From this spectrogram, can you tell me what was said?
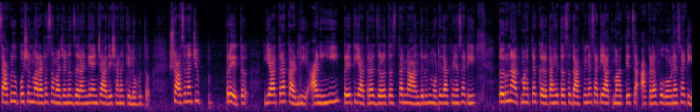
साखळी उपोषण मराठा समाजानं जरांगे यांच्या आदेशानं केलं होतं. शासनाची प्रेत यात्रा काढली आणि ही प्रेत यात्रा जळत असताना आंदोलन मोठे दाखविण्यासाठी तरुण आत्महत्या करत आहेत असं दाखविण्यासाठी आत्महत्येचा आकडा फुगवण्यासाठी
